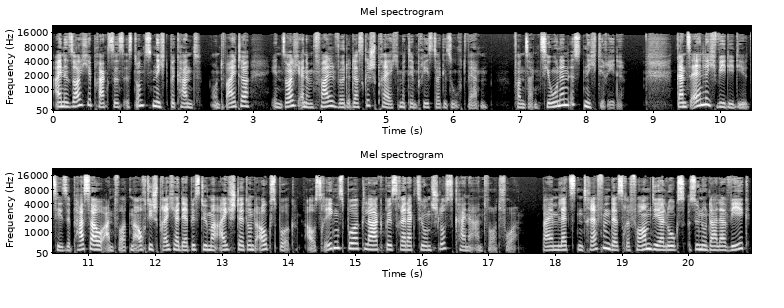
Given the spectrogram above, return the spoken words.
eine solche Praxis ist uns nicht bekannt. Und weiter, in solch einem Fall würde das Gespräch mit dem Priester gesucht werden. Von Sanktionen ist nicht die Rede. Ganz ähnlich wie die Diözese Passau antworten auch die Sprecher der Bistümer Eichstätt und Augsburg. Aus Regensburg lag bis Redaktionsschluss keine Antwort vor. Beim letzten Treffen des Reformdialogs Synodaler Weg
